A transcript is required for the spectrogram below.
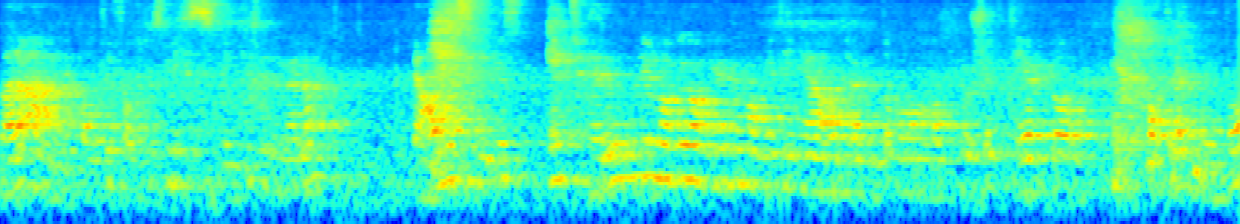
være ærlige på at vi faktisk mislykkes innimellom. Jeg har mislykkes utrolig mange ganger med mange ting jeg har drømt om og har prosjektert og hatt retning på.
